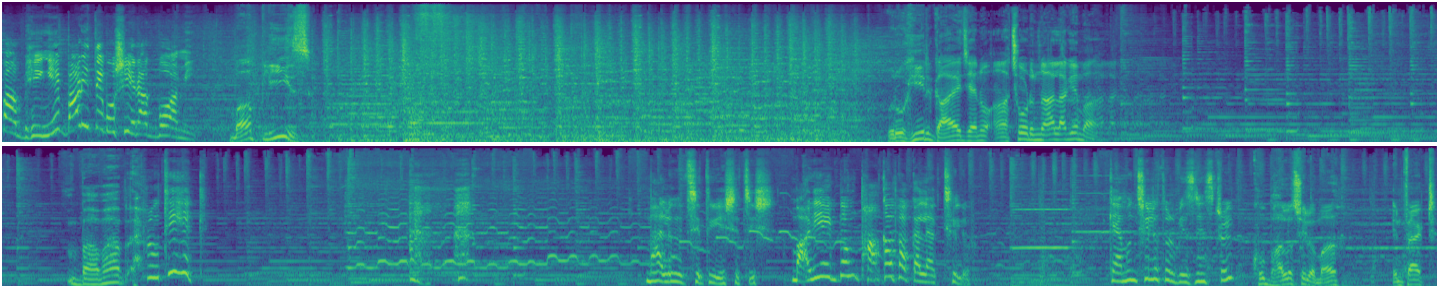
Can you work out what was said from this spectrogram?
পা ভেঙে বাড়িতে বসিয়ে রাখব আমি। মা প্লিজ। রুহির গায়ে যেন আঁচড় না লাগে মা। বাবা। প্রতীক। ভালো হচ্ছে তুই এসেছিস। বাড়ি একদম ফাঁকা ফাঁকা লাগছিল। কেমন ছিল তোর বিজনেস ট্রিপ খুব ভালো ছিল মা। ইনফ্যাক্ট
